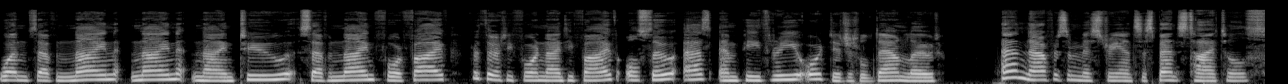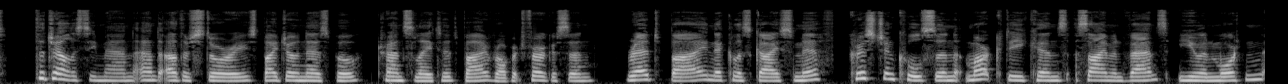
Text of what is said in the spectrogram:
978-179-992-7945 for 34.95 also as MP3 or digital download. And now for some mystery and suspense titles. The Jealousy Man and Other Stories by Jo Nesbø, translated by Robert Ferguson. Read by Nicholas Guy Smith, Christian Coulson, Mark Deakins, Simon Vance, Euan Morton,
